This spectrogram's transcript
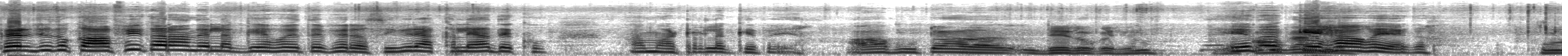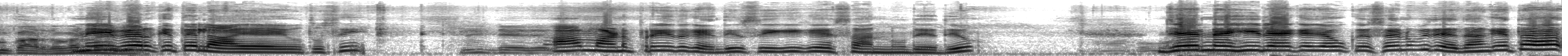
ਫਿਰ ਜਦੋਂ ਕਾਫੀ ਘਰਾਂ ਦੇ ਲੱਗੇ ਹੋਏ ਤੇ ਫਿਰ ਅਸੀਂ ਵੀ ਰੱਖ ਲਿਆ। ਦੇਖੋ ਆ ਮਟਰ ਲੱਗੇ ਪਏ ਆ। ਆਹ ਬੂਟਾ ਦੇ ਦਿਓ ਕਿਸੇ ਨੂੰ। ਇਹ ਤਾਂ ਕਿਹਾ ਹੋਇਆਗਾ ਫੋਨ ਕਰ ਦੋਗਾ ਨਹੀਂ ਫਿਰ ਕਿਤੇ ਲਾ ਆਇਓ ਤੁਸੀਂ। ਨਹੀਂ ਦੇ ਦੇ ਆ ਮਨਪ੍ਰੀਤ ਕਹਿੰਦੀ ਸੀਗੀ ਕਿ ਸਾਨੂੰ ਦੇ ਦਿਓ। ਜੇ ਨਹੀਂ ਲੈ ਕੇ ਜਾਓ ਕਿਸੇ ਨੂੰ ਵੀ ਦੇ ਦਾਂਗੇ ਤਾਂ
